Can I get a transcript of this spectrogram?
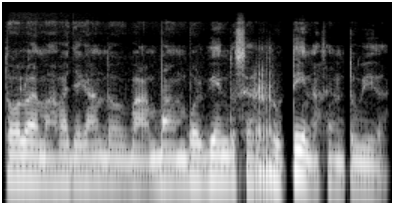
todo lo demás va llegando, van, van volviéndose rutinas en tu vida.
